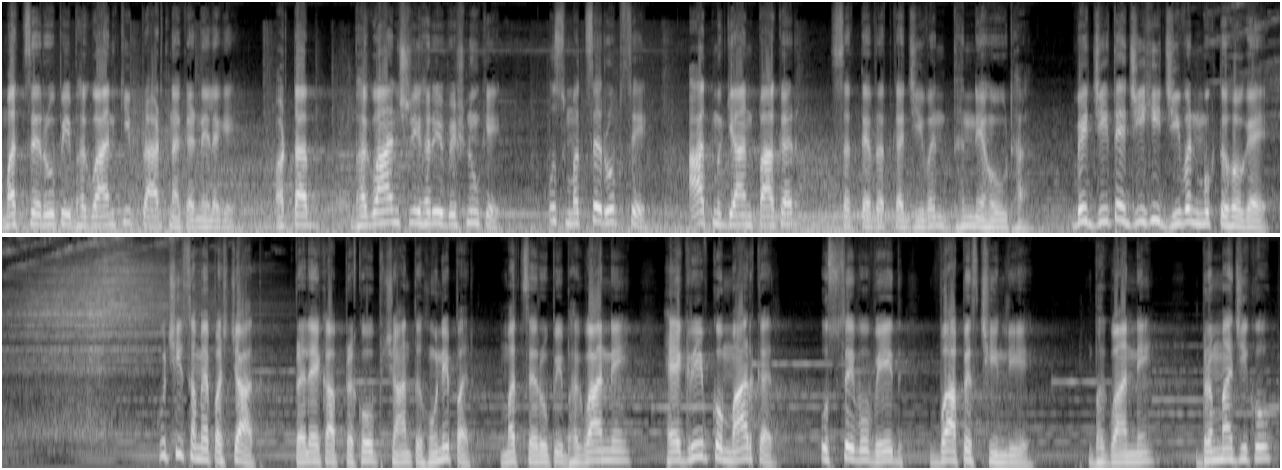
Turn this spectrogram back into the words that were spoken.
मत्स्य रूपी भगवान की प्रार्थना करने लगे और तब भगवान श्री हरि विष्णु के उस मत्स्य रूप से आत्मज्ञान पाकर सत्यव्रत का जीवन धन्य हो उठा। वे जीते जी ही जीवन मुक्त हो गए। कुछ ही समय पश्चात प्रलय का प्रकोप शांत होने पर मत्स्य रूपी भगवान ने हैग्रीव को मारकर उससे वो वेद वापस छीन लिए। भगवान ने ब्रह्मा जी को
